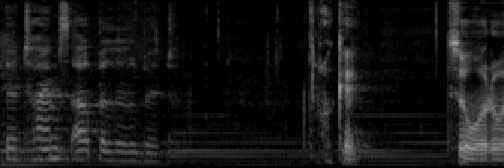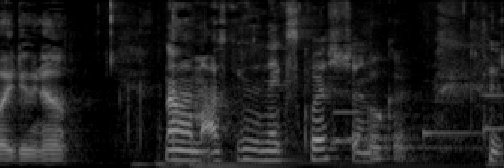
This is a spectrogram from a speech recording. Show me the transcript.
your time's up a little bit. Okay, so what do I do now? Now I'm asking the next question. Okay.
